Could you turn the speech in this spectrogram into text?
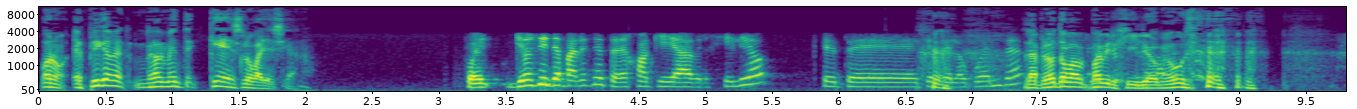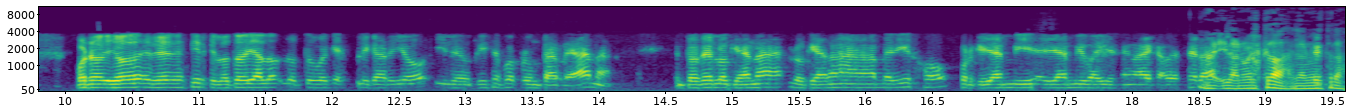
Bueno, explícame realmente qué es lo bayesiano. Pues yo, si te parece, te dejo aquí a Virgilio que te, que te lo cuente. La pelota va para Virgilio, me gusta. Bueno, yo he de decir que el otro día lo, tuve que explicar yo y lo que hice fue preguntarle a Ana. Entonces lo que Ana, lo que Ana me dijo, porque ella es mi, ella es mi de cabecera. Ah, y la nuestra, la nuestra.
